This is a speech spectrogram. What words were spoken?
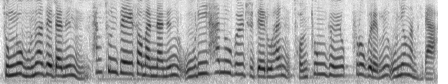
종로문화재단은 상촌제에서 만나는 우리 한옥을 주제로 한 전통교육 프로그램을 운영합니다.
